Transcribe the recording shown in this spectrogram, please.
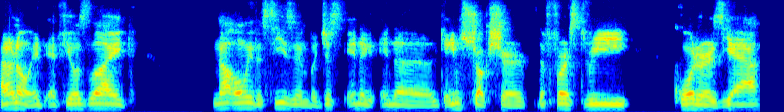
I don't know, it, it feels like not only the season, but just in a in a game structure, the first three quarters, yeah,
